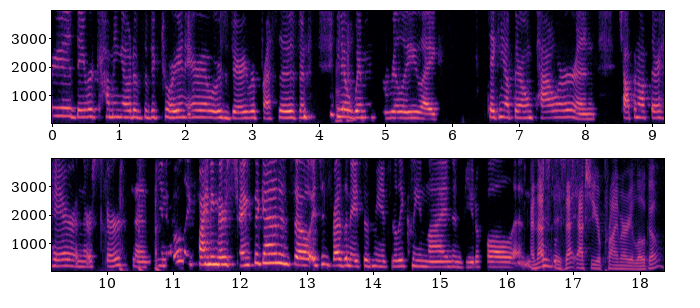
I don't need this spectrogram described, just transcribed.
period. They were coming out of the Victorian era where it was very repressive, and you okay. know, women were really like taking up their own power and chopping off their hair and their skirts and you know like finding their strength again and so it just resonates with me it's really clean lined and beautiful and and that's is that actually your primary logo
